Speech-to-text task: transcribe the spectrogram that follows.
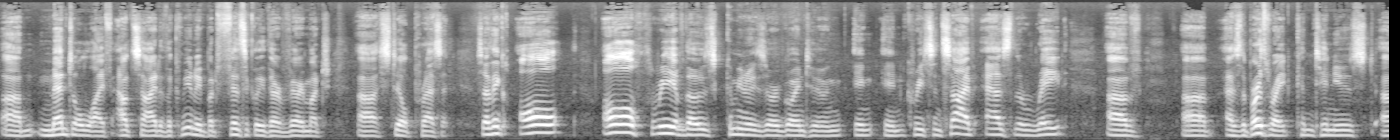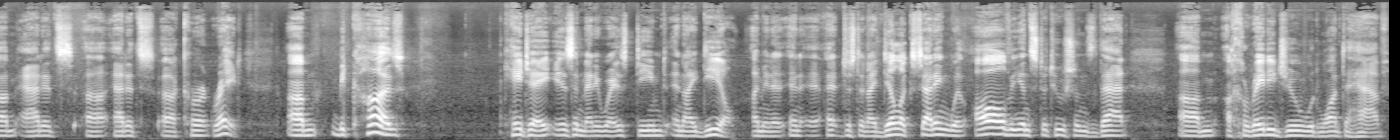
um, mental life outside of the community, but physically they're very much uh, still present. So I think all all three of those communities are going to in, in, increase in size as the rate of uh, as the birth rate continues um, at its uh, at its uh, current rate, um, because KJ is in many ways deemed an ideal. I mean, a, a, just an idyllic setting with all the institutions that um, a Haredi Jew would want to have,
